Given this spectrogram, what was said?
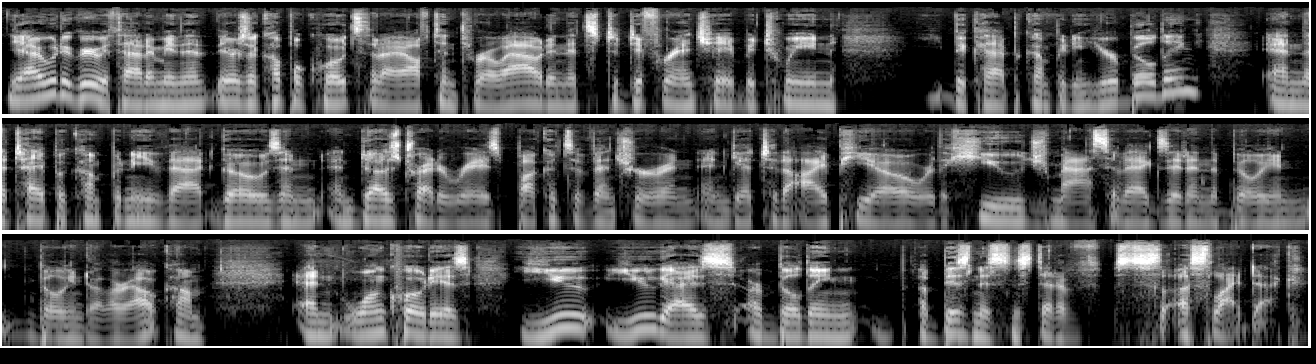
Yeah, I would agree with that. I mean, there's a couple quotes that I often throw out, and it's to differentiate between the type of company you're building and the type of company that goes and, and does try to raise buckets of venture and, and get to the IPO or the huge massive exit and the billion billion dollar outcome. And one quote is you you guys are building a business instead of a slide deck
